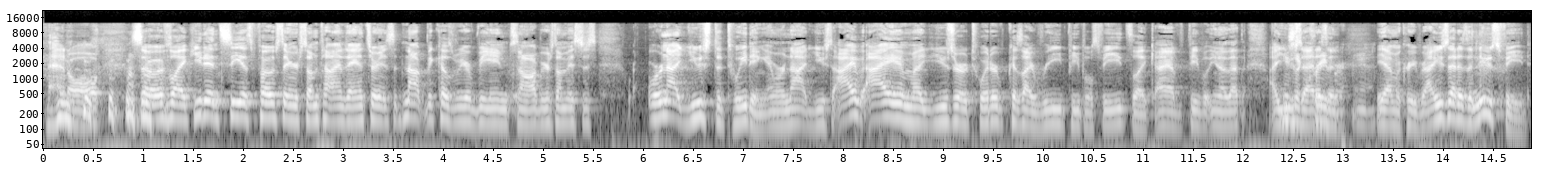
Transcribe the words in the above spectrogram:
at all. so if like you didn't see us posting or sometimes answering, it's not because we are being snobby or something. It's just we're not used to tweeting and we're not used. To, I I am a user of Twitter because I read people's feeds. Like I have people, you know that I He's use that creeper, as a yeah. yeah I'm a creeper. I use that as a news feed,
